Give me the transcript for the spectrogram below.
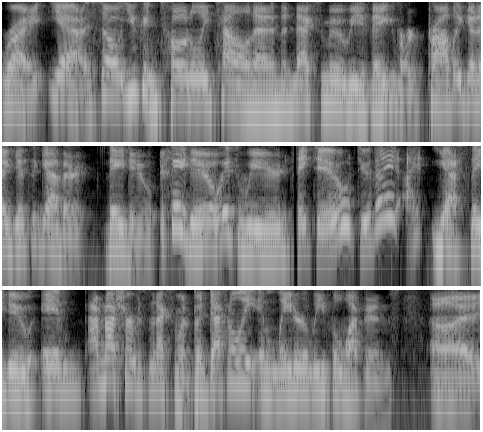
Right. Yeah. So you can totally tell that in the next movie they are probably gonna get together. They do. They do. It's weird. They do, do they? I Yes, they do. I'm not sure if it's the next one, but definitely in later Lethal Weapons, uh,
